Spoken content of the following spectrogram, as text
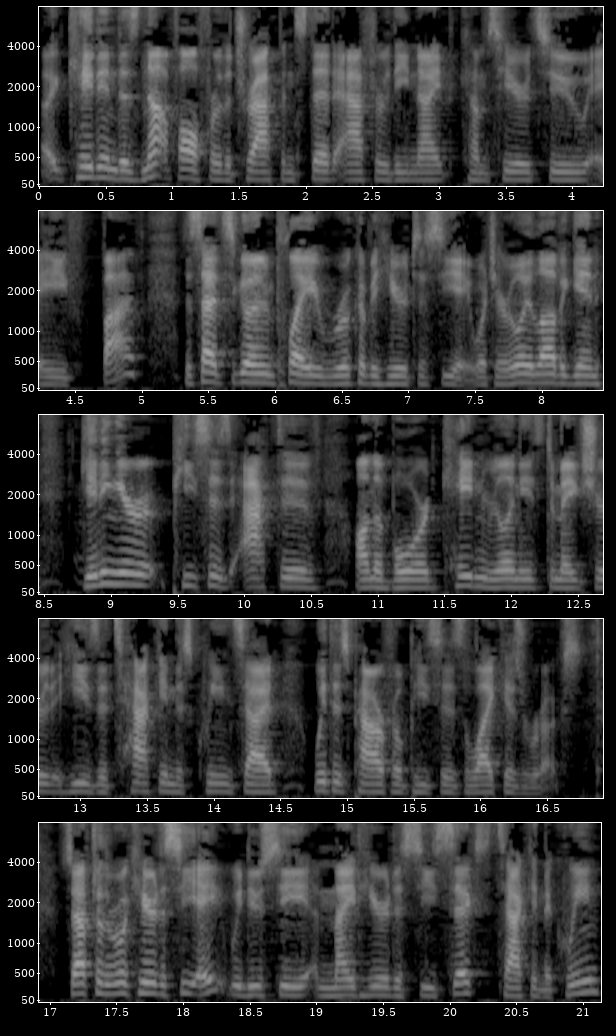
Uh, Kayden does not fall for the trap. Instead, after the knight comes here to a5, decides to go and play rook over here to c8, which I really love. Again, getting your pieces active on the board. Kayden really needs to make sure that he's attacking this queen side with his powerful pieces like his rooks. So after the rook here to c8, we do see a knight here to c6, attacking the queen.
